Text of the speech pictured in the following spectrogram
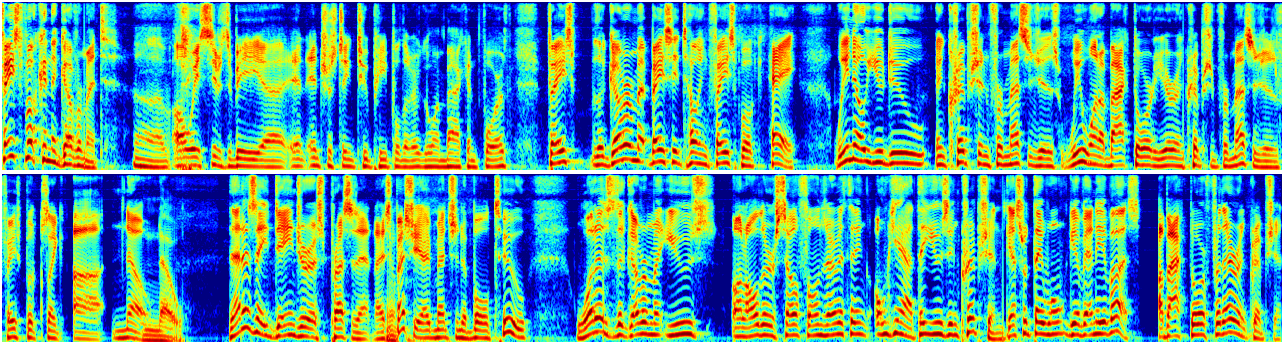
Facebook and the government uh, always seems to be uh, an interesting two people that are going back and forth. Face the government basically telling Facebook, "Hey, we know you do encryption for messages. We want a backdoor to your encryption for messages." Facebook's like, "Uh, no." No. That is a dangerous precedent. And Especially, I mentioned a bull too. What does the government use on all their cell phones and everything? Oh, yeah, they use encryption. Guess what? They won't give any of us a backdoor for their encryption.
